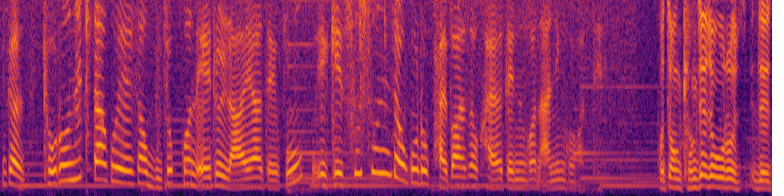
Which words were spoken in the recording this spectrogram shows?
그러니까 결혼했다고 해서 무조건 애를 낳아야 되고 이게 수순적으로 밟아서 가야 되는 건 아닌 것 같아. 보통 경제적으로 이제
